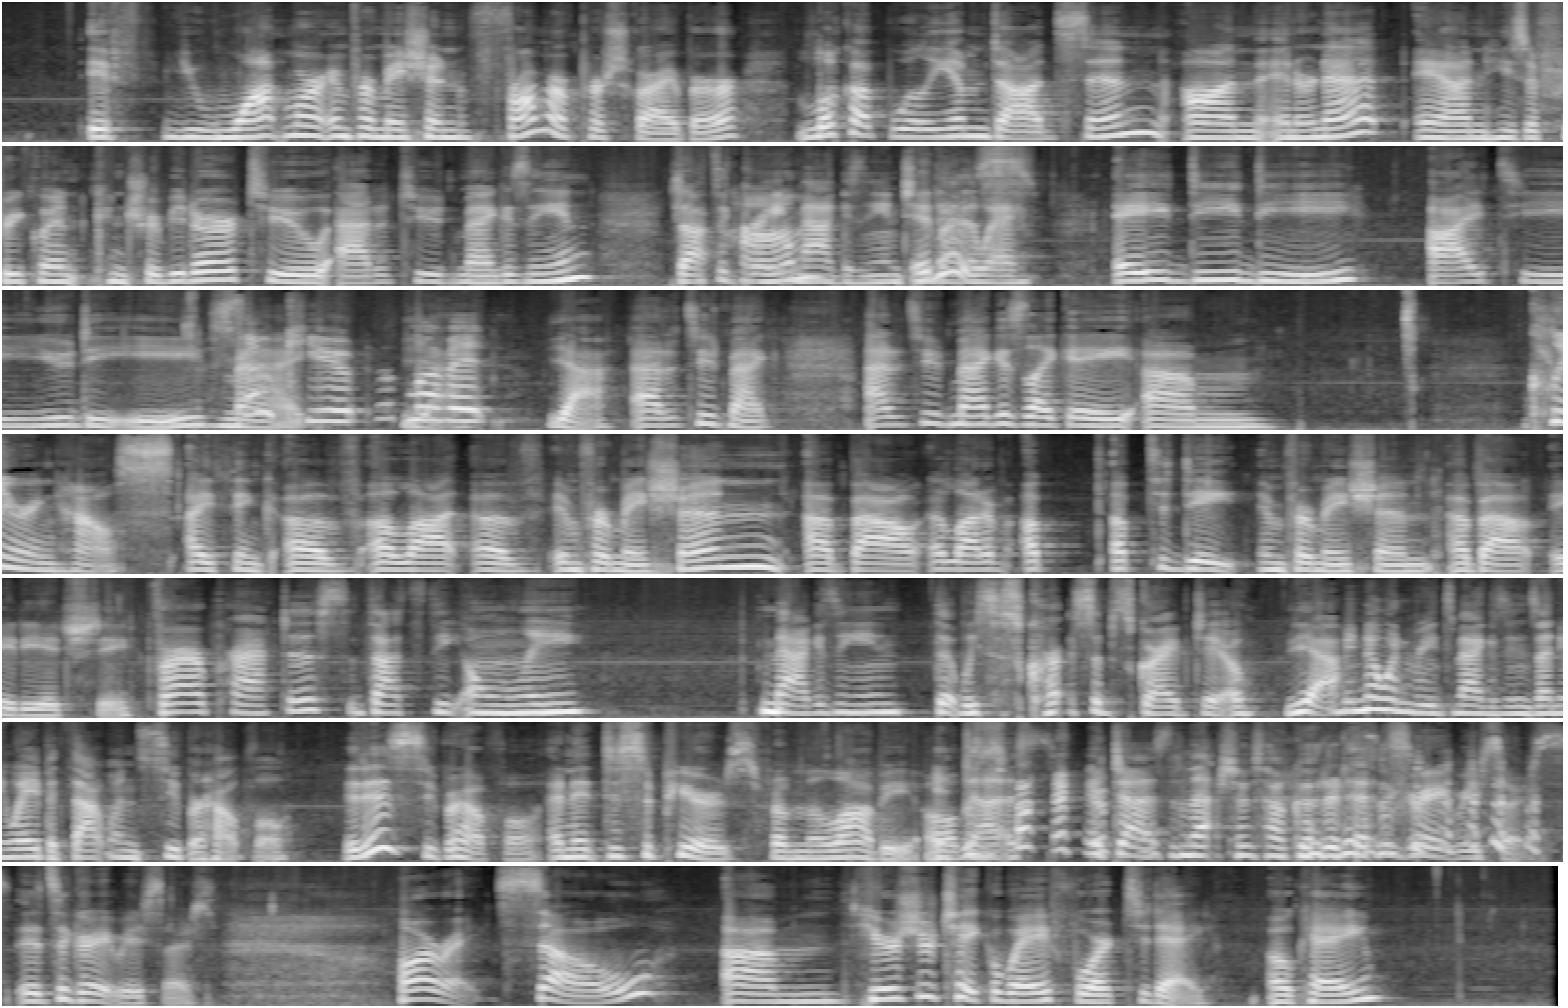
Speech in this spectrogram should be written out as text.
if you want more information from a prescriber, look up William Dodson on the internet, and he's a frequent contributor to ADDitude Magazine. That's a great magazine, too, by the way. A D D I T U D E. So Mag. cute. Love Yeah. it. Yeah, ADDitude Mag. ADDitude Mag is like a um, clearinghouse, I think, of a lot of information about a lot of up up to date information about ADHD. for our practice. That's the only magazine that we subscri- subscribe to. Yeah. I mean, no one reads magazines anyway, but that one's super helpful. It is super helpful, and it disappears from the lobby all It the does. time. It does. And that shows how good it It's a great resource. It's a great resource. All right. So um, here's your takeaway for today. Okay.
